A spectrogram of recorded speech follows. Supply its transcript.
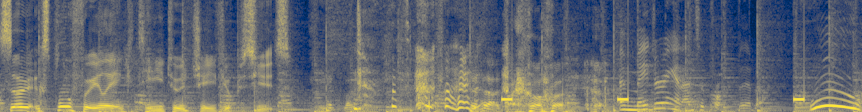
so explore freely and continue to achieve your pursuits. I'm majoring in anthropology. Woo!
